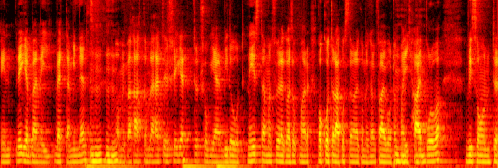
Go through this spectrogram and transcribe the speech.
Én régebben így vettem mindent, uh-huh. amiben láttam lehetőséget, sok ilyen videót néztem, főleg azok már akkor találkoztam velük, amikor fel voltak uh-huh. már így hype Viszont uh,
